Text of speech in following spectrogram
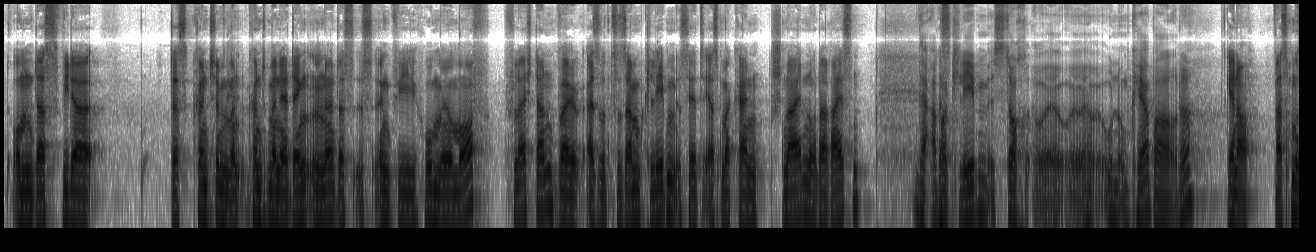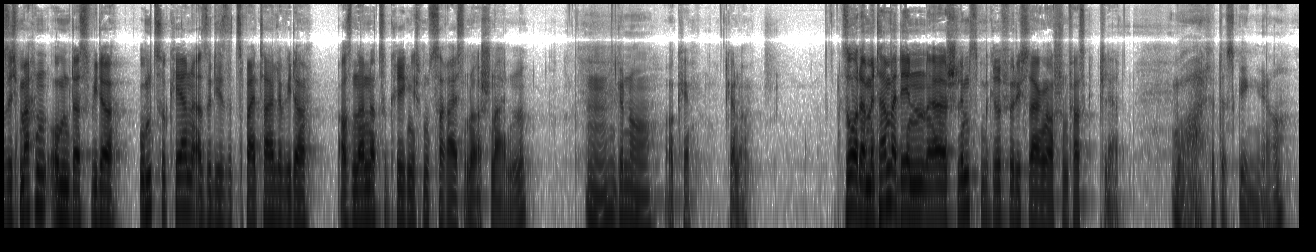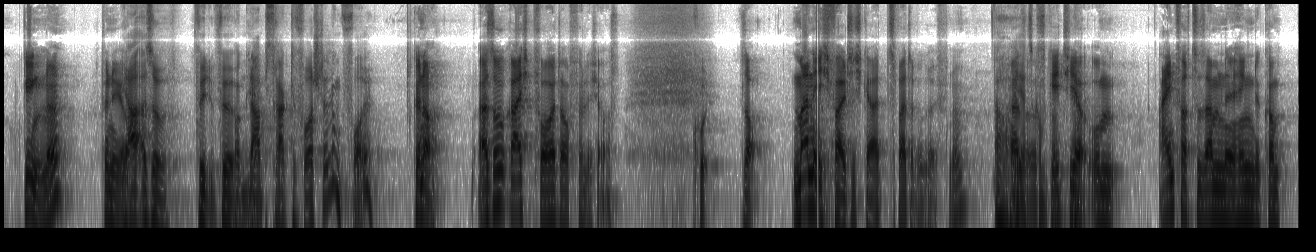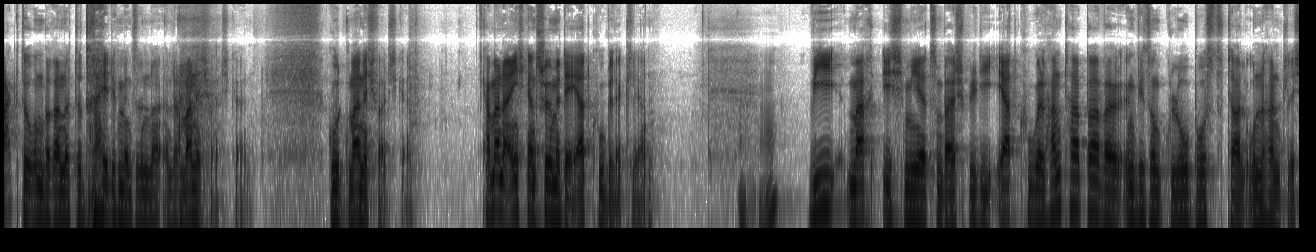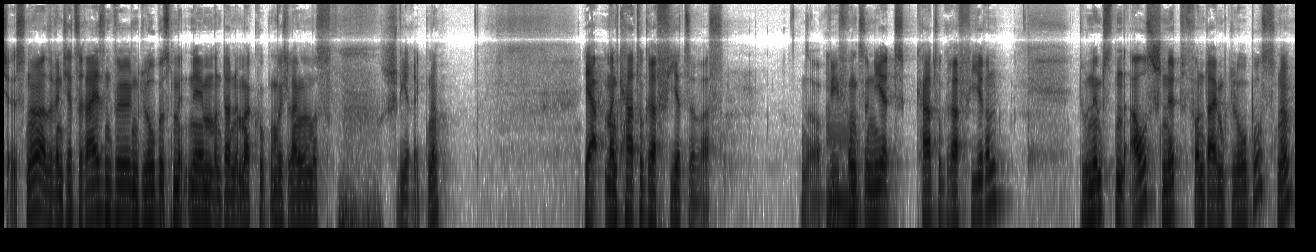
um das wieder, das könnte man, könnte man ja denken, ne? das ist irgendwie homöomorph vielleicht dann, weil also zusammenkleben ist jetzt erstmal kein Schneiden oder Reißen. Ja, aber Das- Kleben ist doch äh, äh, unumkehrbar, oder? Genau. Was muss ich machen, um das wieder umzukehren, also diese zwei Teile wieder auseinanderzukriegen? Ich muss zerreißen oder schneiden, ne? Mhm, genau. Okay, genau. So, damit haben wir den äh, schlimmsten Begriff, würde ich sagen, auch schon fast geklärt. Boah, das ging, ja. Ging, ne? Finde ich Ja, auch. also für, für Okay. eine abstrakte Vorstellung voll. Genau. Also reicht für heute auch völlig aus. Cool. Mannigfaltigkeit, zweiter Begriff, ne? Oh, also es geht hier um einfach zusammenhängende, kompakte, unberandete, dreidimensionale Mannigfaltigkeiten. Gut, Mannigfaltigkeit. Kann man eigentlich ganz schön mit der Erdkugel erklären. Wie mache ich mir zum Beispiel die Erdkugel handhabbar, weil irgendwie so ein Globus total unhandlich ist. Ne? Also wenn ich jetzt reisen will, einen Globus mitnehmen und dann immer gucken, wo ich lang muss, schwierig, ne? Ja, man kartografiert sowas. So, wie funktioniert Kartografieren? Du nimmst einen Ausschnitt von deinem Globus, ne?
